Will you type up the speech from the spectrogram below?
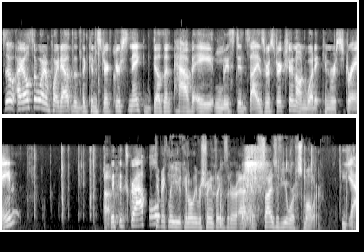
So I also want to point out that the constrictor snake doesn't have a listed size restriction on what it can restrain Uh, with its grapple. Typically, you can only restrain things that are at the size of you or smaller. Yeah.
